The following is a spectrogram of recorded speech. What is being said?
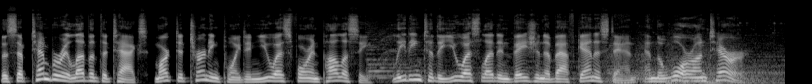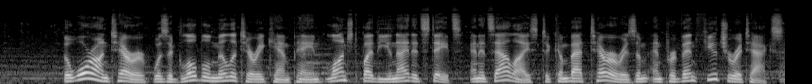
The September 11 attacks marked a turning point in U.S. foreign policy, leading to the U.S. led invasion of Afghanistan and the War on Terror. The War on Terror was a global military campaign launched by the United States and its allies to combat terrorism and prevent future attacks.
